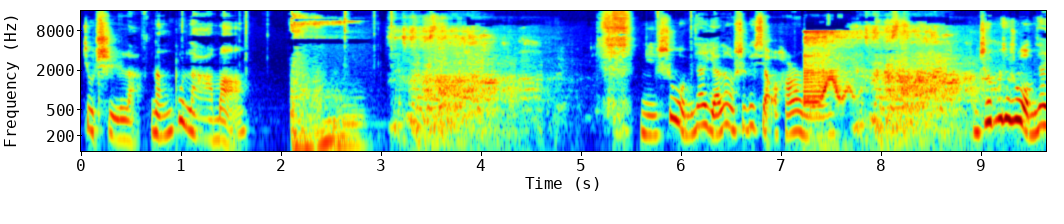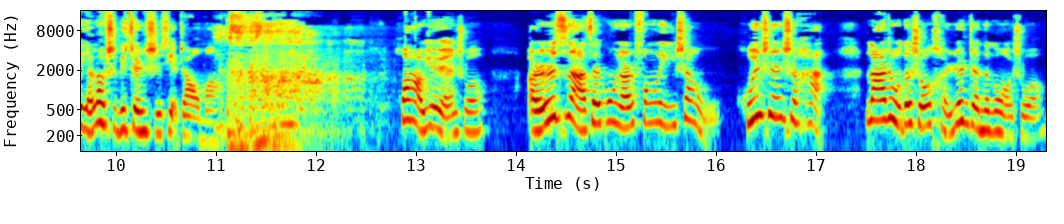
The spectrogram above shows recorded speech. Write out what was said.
就吃了，能不拉吗？你是我们家严老师的小号吗？你这不就是我们家严老师的真实写照吗？花好月圆说，儿子啊，在公园疯了一上午，浑身是汗，拉着我的手，很认真的跟我说。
